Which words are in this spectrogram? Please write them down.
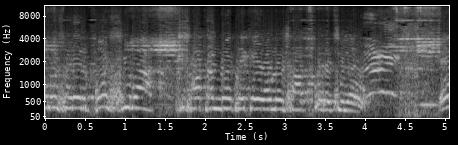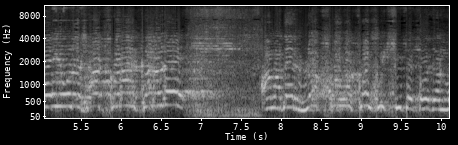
অবসরের পশ্চিমা সাতান্ন থেকে উনষাট করেছিল। এই উনষাট করার কারণে আমাদের লক্ষ লক্ষ শিক্ষিত প্রজন্ম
